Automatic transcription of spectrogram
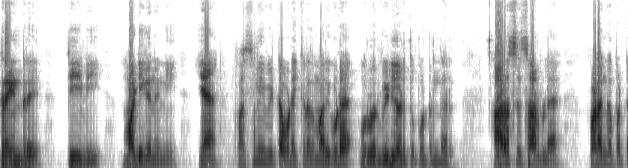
கிரைண்டரு டிவி மடிகணினி ஏன் பசுமை வீட்டை உடைக்கிறது மாதிரி கூட ஒருவர் வீடியோ எடுத்து போட்டிருந்தார். அரசு சார்பில் வழங்கப்பட்ட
